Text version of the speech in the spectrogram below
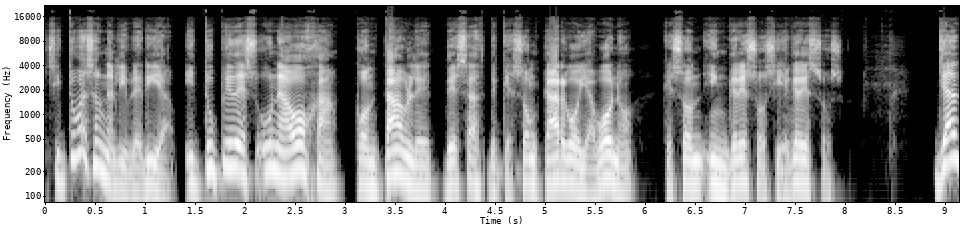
si tú vas a una librería y tú pides una hoja contable de esas de que son cargo y abono, que son ingresos y egresos, ya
